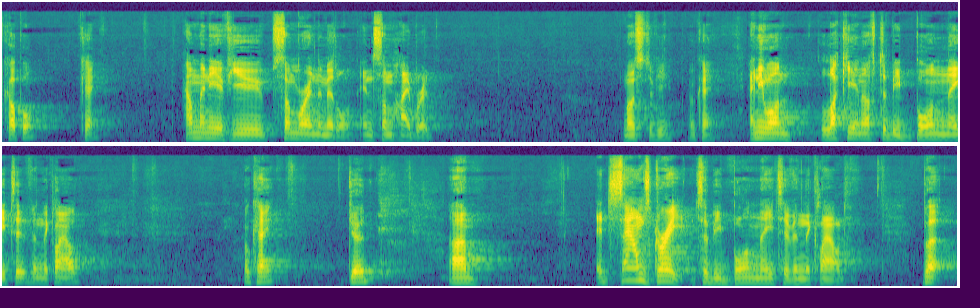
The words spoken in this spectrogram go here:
Couple? Okay. How many of you somewhere in the middle in some hybrid? Most of you? Okay. Anyone lucky enough to be born native in the cloud? Okay. Good. Um, it sounds great to be born native in the cloud, but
